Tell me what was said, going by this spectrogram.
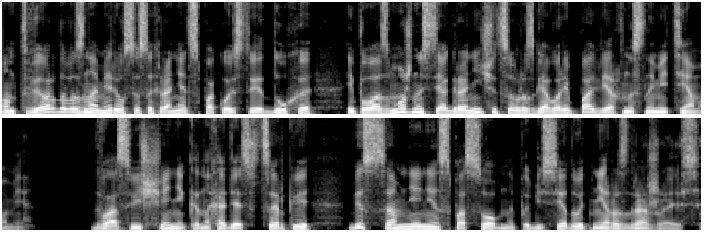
Он твердо вознамерился сохранять спокойствие духа и по возможности ограничиться в разговоре поверхностными темами. Два священника, находясь в церкви, без сомнения способны побеседовать, не раздражаясь.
